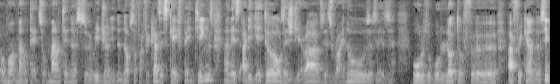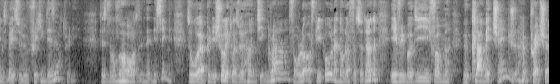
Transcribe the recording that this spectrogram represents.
or mountains or mountainous uh, region in the north of Africa. There's cave paintings and there's alligators, there's giraffes, there's rhinos, there's all the whole lot of uh, African things, but it's a freaking desert really. There's no more than anything. So I'm pretty sure it was a hunting ground for a lot of people, and all of a sudden, everybody from a climate change pressure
